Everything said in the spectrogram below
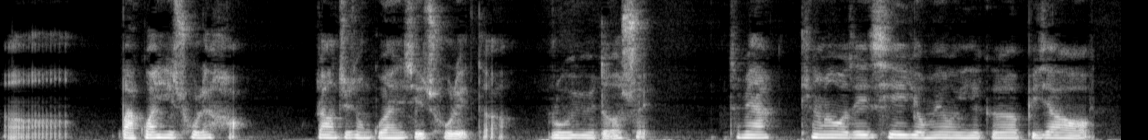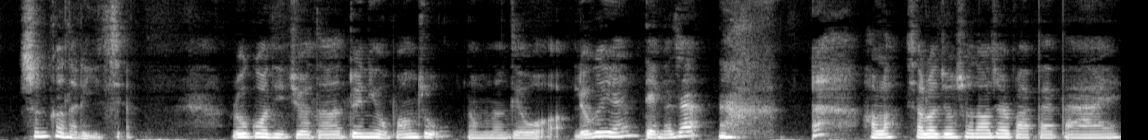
呃，把关系处理好，让这种关系处理的。如鱼得水，怎么样？听了我这一期有没有一个比较深刻的理解？如果你觉得对你有帮助，能不能给我留个言、点个赞？好了，小乐就说到这儿吧，拜拜。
